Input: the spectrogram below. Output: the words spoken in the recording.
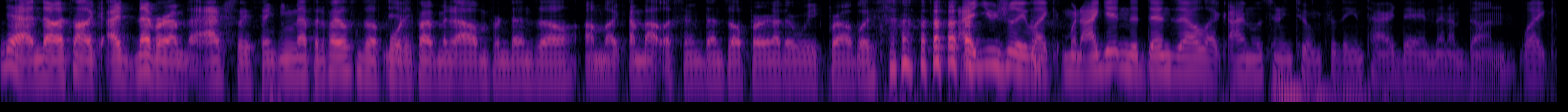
Yeah, no, it's not like I never am actually thinking that. But if I listen to a 45 minute album from Denzel, I'm like, I'm not listening to Denzel for another week probably. So. I usually like when I get into Denzel, like I'm listening to him for the entire day and then I'm done. Like,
